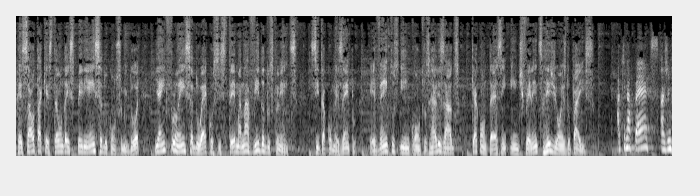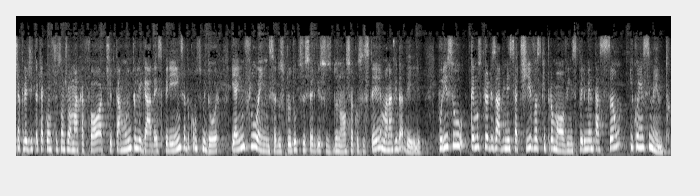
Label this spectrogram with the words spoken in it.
ressalta a questão da experiência do consumidor e a influência do ecossistema na vida dos clientes. Cita como exemplo eventos e encontros realizados que acontecem em diferentes regiões do país. Aqui na Pets, a gente acredita que a construção de uma marca forte está muito ligada à experiência do consumidor e à influência dos produtos e serviços do nosso ecossistema na vida dele. Por isso, temos priorizado iniciativas que promovem experimentação e conhecimento,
